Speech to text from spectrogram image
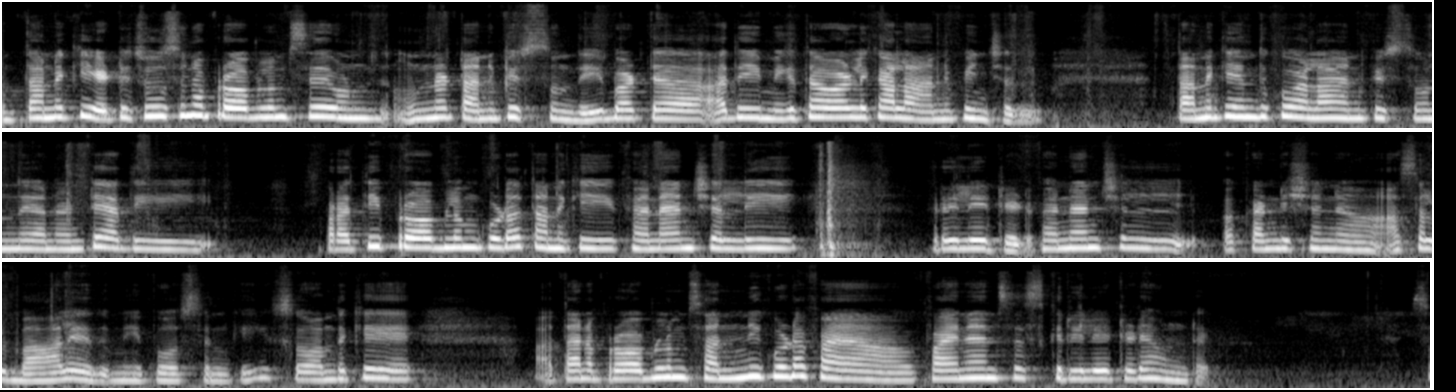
తనకి ఎటు చూసిన ప్రాబ్లమ్సే ఉన్నట్టు అనిపిస్తుంది. బట్ అది మిగతా వాళ్ళకి అలా అనిపించదు. తనకెందుకు అలా అనిపిస్తుంది అని అంటే అది ప్రతి ప్రాబ్లం కూడా తనకి ఫైనాన్షియల్లీ రిలేటెడ్ ఫైనాన్షియల్ కండిషన్ అసలు బాగాలేదు మీ పర్సన్కి సో అందుకే తన ప్రాబ్లమ్స్ అన్నీ కూడా ఫై ఫైనాన్సెస్కి రిలేటెడే ఉంటాయి. సో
